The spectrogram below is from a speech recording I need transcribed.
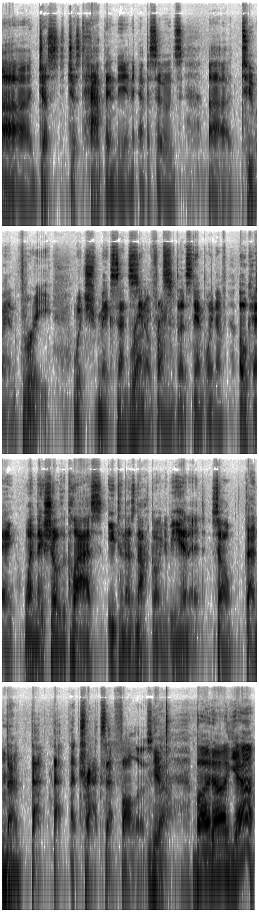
uh, just just happened in episodes uh, two and three, which makes sense, right. you know, from the standpoint of okay, when they show the class, Itona's not going to be in it, so that mm-hmm. that that that that tracks, that follows. Yeah. But uh, yeah,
